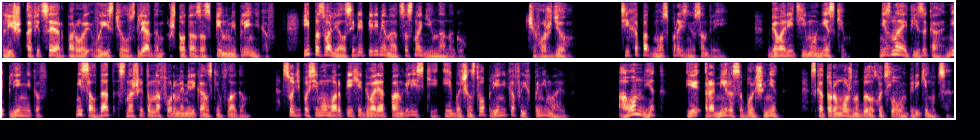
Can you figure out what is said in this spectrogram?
Лишь офицер порой выискивал взглядом что-то за спинами пленников и позволял себе переминаться с ноги на ногу. «Чего ждем?» — тихо под нос произнес Андрей. Говорить ему не с кем. Не знает языка ни пленников, ни солдат с нашитым на форме американским флагом. Судя по всему, морпехи говорят по-английски, и большинство пленников их понимают. А он нет, и Рамироса больше нет, с которым можно было хоть словом перекинуться.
